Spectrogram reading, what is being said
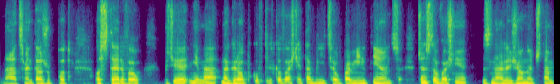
na cmentarzu pod Osterwą, gdzie nie ma nagrobków, tylko właśnie tablice upamiętniające. Często właśnie znalezione czy tam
